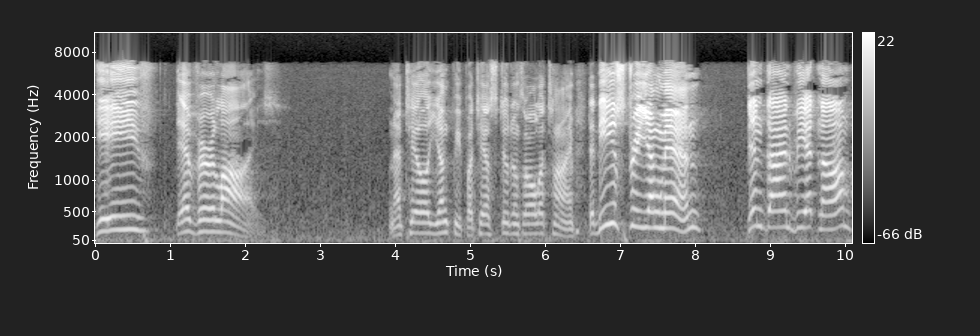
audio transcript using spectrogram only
gave their very lives. And I tell young people, I tell students all the time that these three young men didn't die in Vietnam,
